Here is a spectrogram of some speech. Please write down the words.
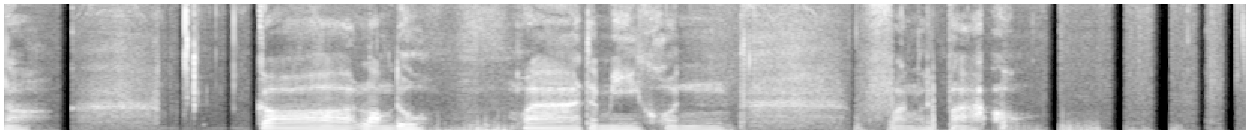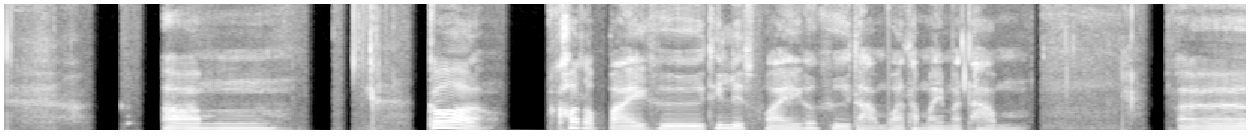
เนาะก็ลองดูว่าจะมีคนฟังหรือเปล่า อืมก็ข้อต่อไปคือที่ลิสต์ไว้ก็คือถามว่าทำไมมาทำเออ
